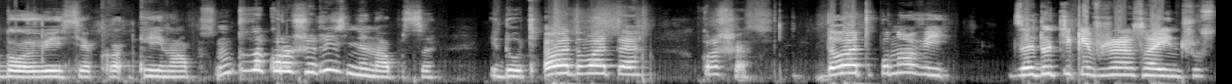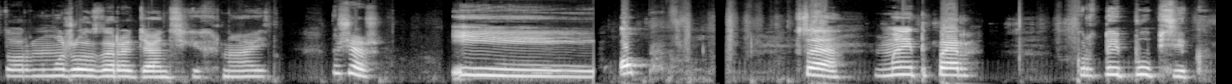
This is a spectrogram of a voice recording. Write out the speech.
Дивіться, який напис. Ну, тут, коротше, різні написи йдуть. Але давайте. Коротше, давайте по новій. Зайду тільки вже за іншу сторону, можу за радянських навіть. Ну що ж, і. Оп! Все, ми тепер крутий пупсик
